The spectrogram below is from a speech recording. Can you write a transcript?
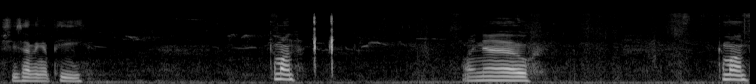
She's having a pee. Come on. I know. Come on.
